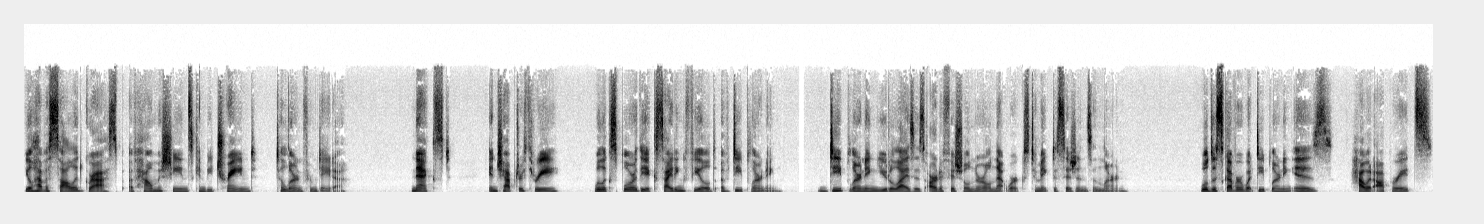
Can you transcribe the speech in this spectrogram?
you'll have a solid grasp of how machines can be trained to learn from data. Next, in Chapter 3, we'll explore the exciting field of deep learning. Deep learning utilizes artificial neural networks to make decisions and learn. We'll discover what deep learning is, how it operates,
